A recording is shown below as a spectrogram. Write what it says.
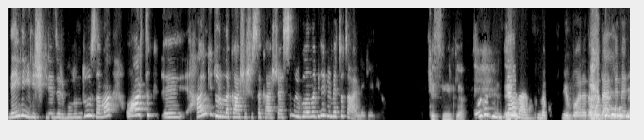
neyle ilişkilidir bulunduğu zaman o artık e, hangi durumla karşılaşırsa karşılaşsın uygulanabilir bir metot haline geliyor. Kesinlikle. Orada bilgisayar ee, mühendisliğine bakıyorum bu arada modelleme.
